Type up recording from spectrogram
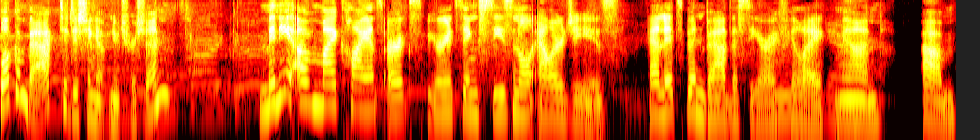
Welcome back to Dishing Up Nutrition. Many of my clients are experiencing seasonal allergies, and it's been bad this year. I feel mm, like, man. Um,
